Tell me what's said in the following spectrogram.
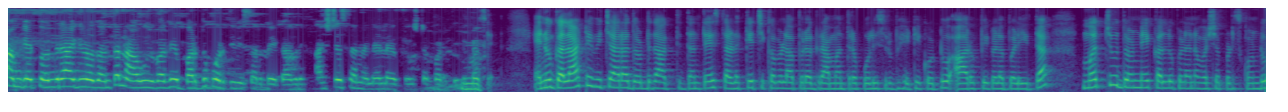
ನಮಗೆ ತೊಂದರೆ ಆಗಿರೋದಂತ ಅಂತ ನಾವು ಇವಾಗ ಬರೆದು ಕೊಡ್ತೀವಿ ಸರ್ ಬೇಕಾದರೆ. ಅಷ್ಟೇ ಸರ್ ನಾನು ಹೇಳೋಕ್ಕೆ ಇಷ್ಟಪಡ್ತೀನಿ. ಏನು ಗಲಾಟೆ ವಿಚಾರ ದೊಡ್ಡದಾಗ್ತಿದ್ದಂತೆ ಸ್ಥಳಕ್ಕೆ ಚಿಕ್ಕಬಳ್ಳಾಪುರ ಗ್ರಾಮಾಂತರ ಪೊಲೀಸರು ಭೇಟಿ ಕೊಟ್ಟು ಆರೋಪಿಗಳ ಬಳಿ ಇದ್ದ ಮಚ್ಚು ದೊಣ್ಣೆ ಕಲ್ಲುಗಳನ್ನು ವಶಪಡಿಸಿಕೊಂಡು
